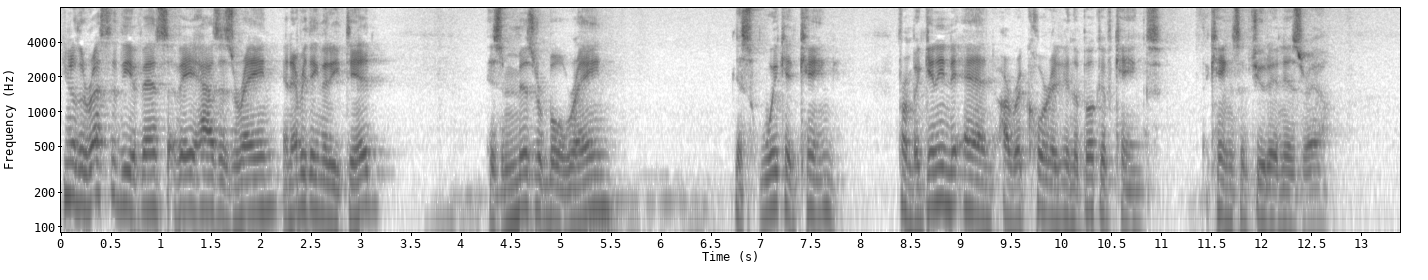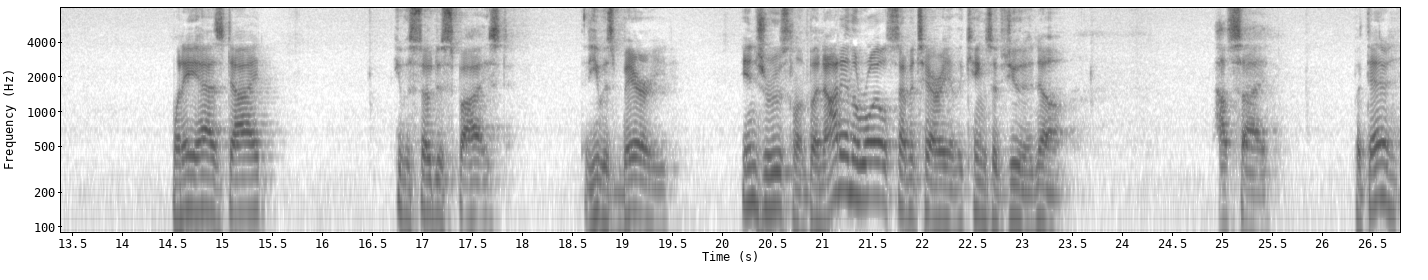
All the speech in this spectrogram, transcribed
You know, the rest of the events of Ahaz's reign and everything that he did, his miserable reign, this wicked king, from beginning to end, are recorded in the book of Kings, the kings of Judah and Israel. When Ahaz died, he was so despised that he was buried in Jerusalem, but not in the royal cemetery of the kings of Judah, no, outside. But then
